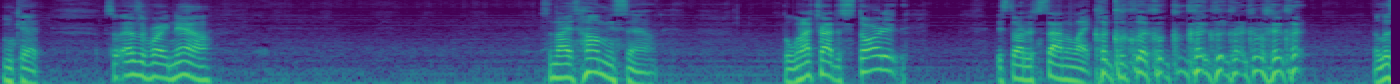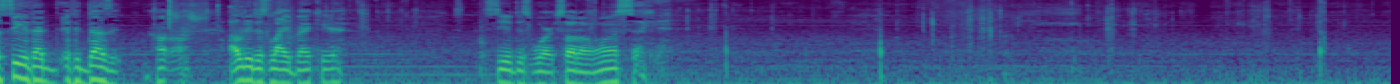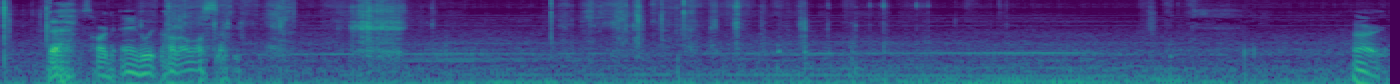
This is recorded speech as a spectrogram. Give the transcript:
Okay. So as of right now, it's a nice humming sound. But when I tried to start it, it started sounding like click, click, click, click, click, click, click, click, click, click. Now let's see if that if it does it. Hold on. I'll leave this light back here. See if this works. Hold on one second. Ah, it's hard to angle it. Hold on one second. All right.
